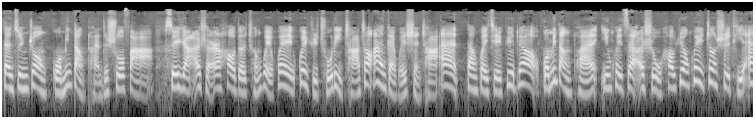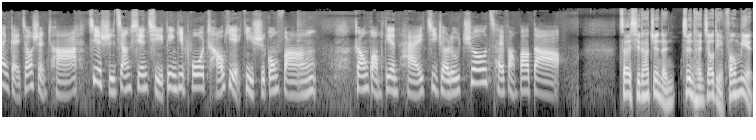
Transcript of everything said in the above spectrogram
但尊重国民党团的说法，虽然二十二号的城委会会与处理查照。案改为审查案，但外界预料国民党团应会在二十五号院会正式提案改交审查，届时将掀起另一波朝野议事攻防。中央广播电台记者刘秋采访报道。在其他政坛政坛焦点方面，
